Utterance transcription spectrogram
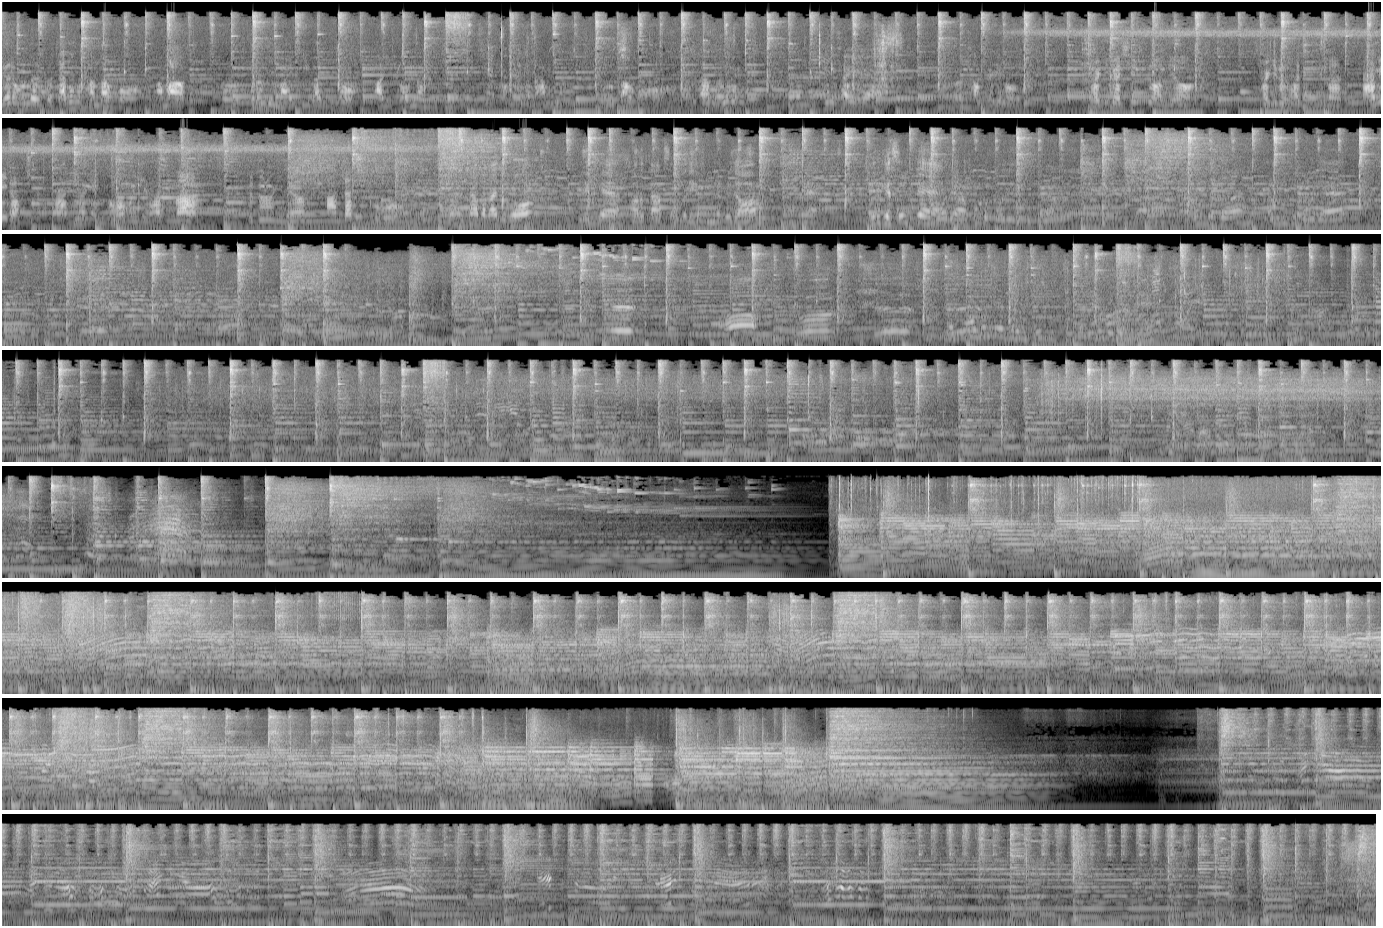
여러분들 그 자전거 탄 받고 아마 그 구름이 많이 끼가지고 아주 좋은 날이 생각을 하는 그런 거고 그다음에 여러분 행사에 어, 참석해서 자기가 실수하면 자기도 다치지만 남이 다쳐요. 나중에 경험이긴 하지만 되도록이면 안 다치고 손을 잡아가지고 이렇게 바로 딱 쓰면 되겠습니다. 그죠? 예. 이렇게 쓸 때 啊，就四我，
